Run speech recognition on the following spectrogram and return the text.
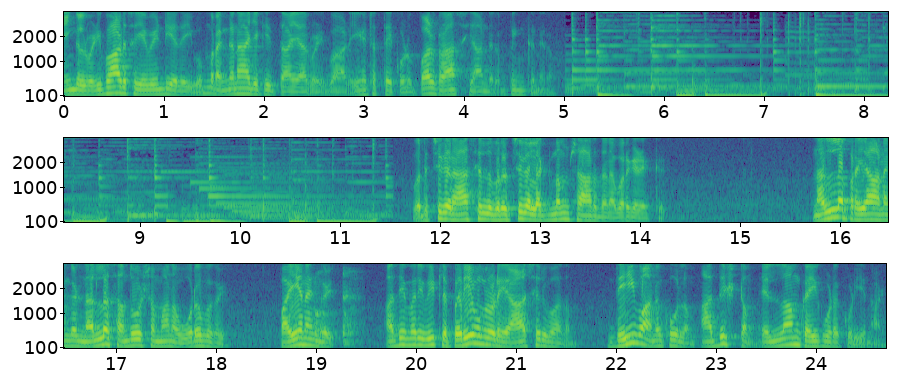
நீங்கள் வழிபாடு செய்ய வேண்டிய தெய்வம் ரங்கநாயகி தாயார் வழிபாடு. ஏற்றத்தை கொடுப்பால் ராசி ஆண்டிரம் பிங்க் நிறம். விருச்சிக ராசியில் விருச்சிக லக்னம் சார்ந்த நபர்களுக்கு நல்ல பிரயாணங்கள் நல்ல சந்தோஷமான உறவுகள். பயணங்கள். அதே மாதிரி வீட்டில் பெரியவங்களுடைய ஆசிர்வாதம் தெய்வ அனுகூலம் அதிர்ஷ்டம் எல்லாம் கைகூடக்கூடிய நாள்.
